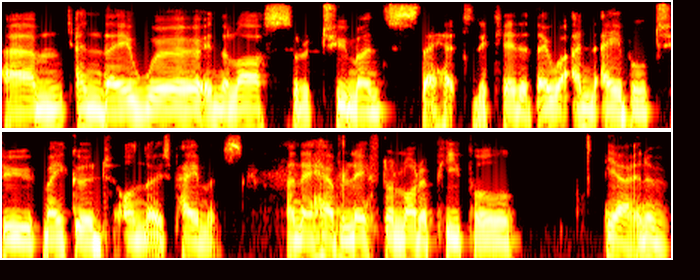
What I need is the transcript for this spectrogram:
um, and they were in the last sort of two months they had to declare that they were unable to make good on those payments, and they have left a lot of people, yeah, in a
